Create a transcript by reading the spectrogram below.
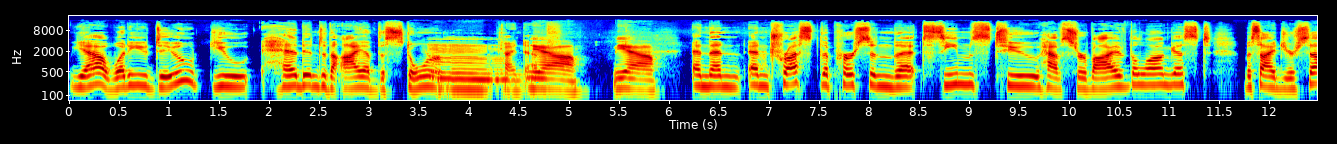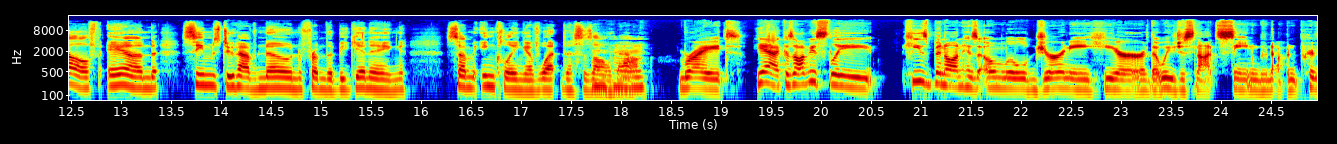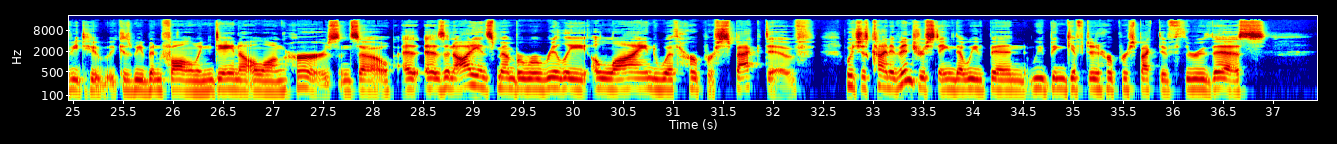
yeah, what do you do? You head into the eye of the storm Mm, kind of. Yeah, yeah. and then and trust the person that seems to have survived the longest beside yourself and seems to have known from the beginning some inkling of what this is all about. Right. Yeah, because obviously he's been on his own little journey here that we've just not seen, we've not been privy to because we've been following Dana along hers. And so, as an audience member, we're really aligned with her perspective, which is kind of interesting that we've been we've been gifted her perspective through this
